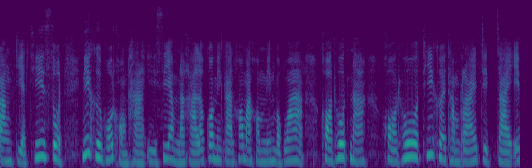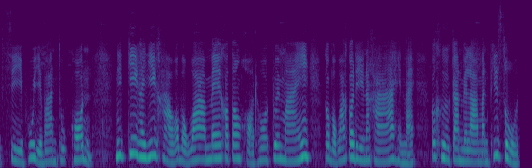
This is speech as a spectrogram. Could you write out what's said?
รังเกียจที่สุด นี่คือโพสต์ของทางอีเซียมนะคะ แล้วก็มีการเข้ามาคอมเมนต์บอกว่า ขอโทษนะ ขอโทษที่เคยทำร้ายจิตใจ FC ผู้ใหญ่บ้านทุกคนนิกกี้ขยี้ข่าวก็บอกว่าแม่ก็ต้องขอโทษด้วยไหม ก็บอกว่าก็ดีนะคะ เห็นไหม ก็คือการเวลามันพิสูจน์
